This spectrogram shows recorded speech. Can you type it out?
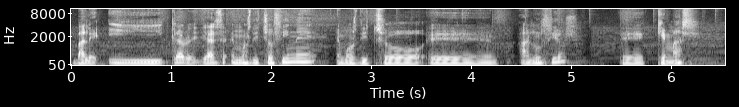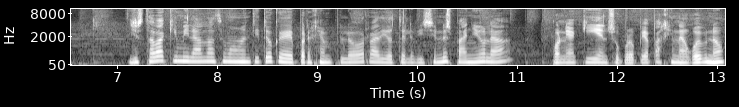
Vale, y claro, ya hemos dicho cine, hemos dicho eh, anuncios. eh, ¿Qué más? Yo estaba aquí mirando hace un momentito que, por ejemplo, Radio Televisión Española pone aquí en su propia página web, ¿no?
